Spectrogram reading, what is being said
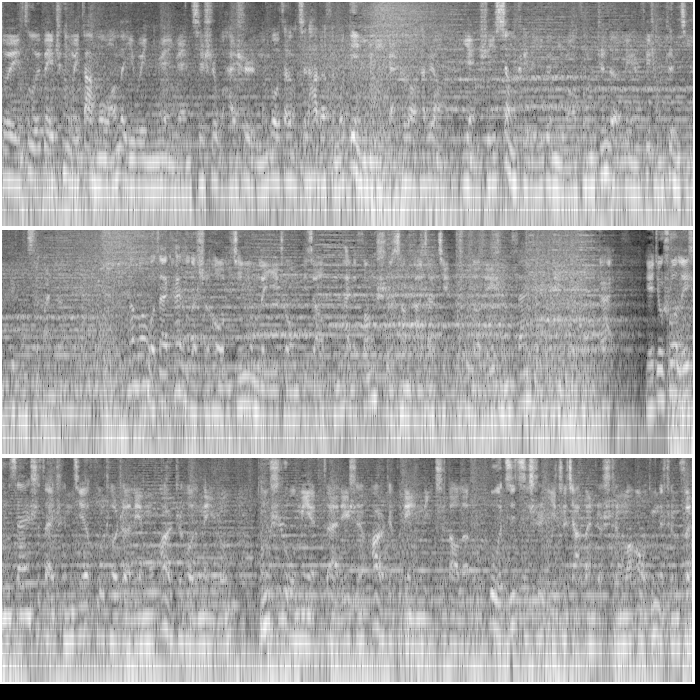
对，作为被称为大魔王的一位女演员，其实我还是能够在其他的很多电影里感受到她这样演谁像谁的一个女王风，真的令人非常震惊，非常喜欢的。那么我在开头的时候已经用了一种比较澎湃的方式向大家简述了《雷神三》这部电影的梗概。也就是说，《雷神三》是在承接《复仇者联盟二》之后的内容。同时，我们也在《雷神二》这部电影里知道了洛基其实一直假扮着神王奥丁的身份，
